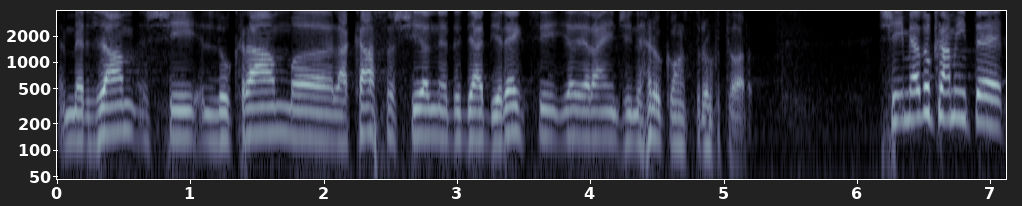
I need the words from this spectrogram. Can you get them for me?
mergeam și lucram uh, la casă și el ne dădea direcții, el era inginerul constructor. Și mi-aduc aminte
